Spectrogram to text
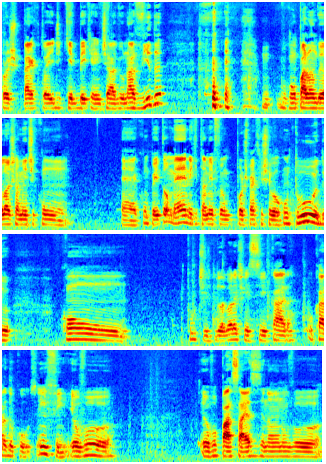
prospecto aí de QB que a gente já viu na vida, comparando ele logicamente com é, com Peyton Manning, que também foi um prospecto que chegou com tudo, com Putz, agora eu esqueci, cara. O cara do Colts. Enfim, eu vou. Eu vou passar essa, senão eu não vou.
